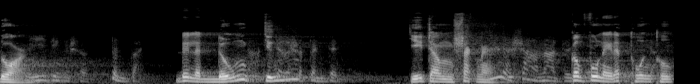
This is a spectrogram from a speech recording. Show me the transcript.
đoạn Đây là đốn chứng Chỉ trong sát na Công phu này đã thuần thuộc.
